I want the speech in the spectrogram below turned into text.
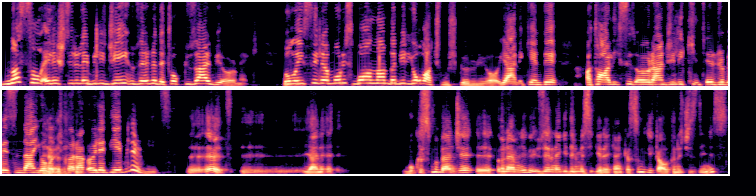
nasıl eleştirilebileceği üzerine de çok güzel bir örnek. Dolayısıyla Morris bu anlamda bir yol açmış görünüyor. Yani kendi talihsiz öğrencilik tecrübesinden yola evet. çıkarak öyle diyebilir miyiz? Ee, evet. Ee, yani e, bu kısmı bence e, önemli ve üzerine gidilmesi gereken kısım ilk altını çizdiğiniz.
